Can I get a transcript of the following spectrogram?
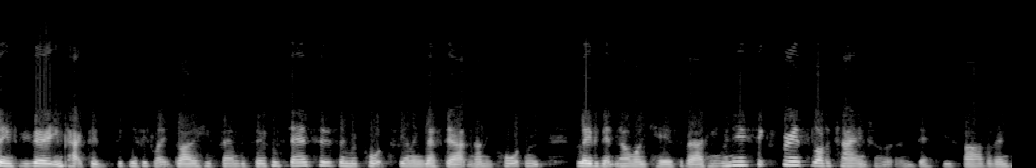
seem to be very impacted significantly by his family circumstances and reports feeling left out and unimportant, believing that no one cares about him. And he's experienced a lot of change and death of his father and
